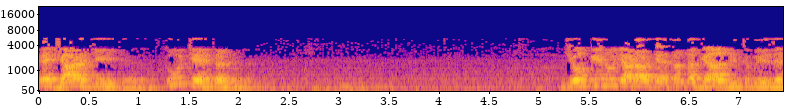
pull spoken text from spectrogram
ਇਹ ਜੜ ਚੀਜ਼ ਤੂੰ ਚੇਤਨ ਜੋਗੀ ਨੂੰ ਜੜ ਔਰ ਚੇਤਨ ਦਾ ਗਿਆਨ ਦੀ ਤਮੀਜ਼ ਹੈ।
